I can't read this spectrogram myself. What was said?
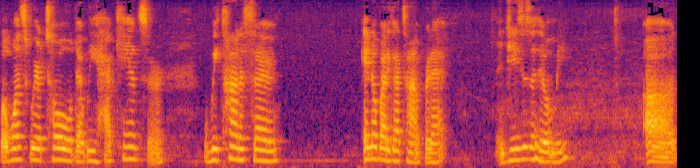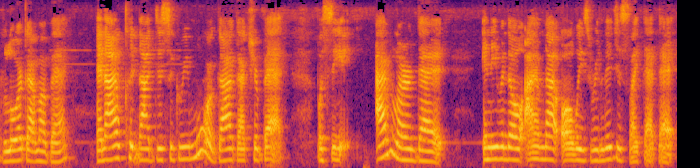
but once we're told that we have cancer, we kind of say, Ain't nobody got time for that. And Jesus will heal me. Uh, the Lord got my back. And I could not disagree more. God got your back. But see, I've learned that, and even though I am not always religious like that, that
